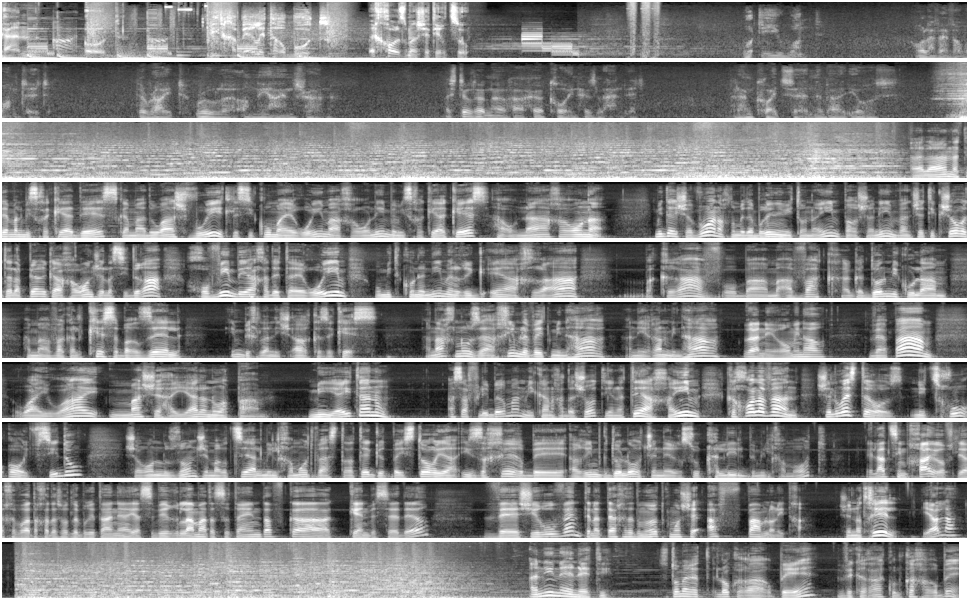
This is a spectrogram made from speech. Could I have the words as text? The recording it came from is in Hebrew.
כאן עוד. להתחבר לתרבות בכל זמן שתרצו. What do you want? all I've ever wanted. The right ruler on the Iron Throne. I still don't know how her coin has landed, but I'm quite certain about yours. אהלן, אתם על משחקי הדסק, המהדורה השבועית לסיכום האירועים האחרונים במשחקי הכס, העונה האחרונה. מדי שבוע אנחנו מדברים עם עיתונאים, פרשנים ואנשי תקשורת על הפרק האחרון של הסדרה, חווים ביחד את האירועים ומתכוננים אל רגעי ההכרעה בקרב או במאבק הגדול מכולם, המאבק על כס הברזל, אם בכלל נשאר כזה כס. אנחנו זה האחים לבית מנהר, אני ערן מנהר, ואני אור מנהר. והפעם, וואי וואי, מה שהיה לנו הפעם. מי יהיה איתנו? אסף ליברמן מכאן חדשות ינתח האם כחול לבן של וסטרוז ניצחו או הפסידו. שרון לוזון, שמרצה על מלחמות ואסטרטגיות בהיסטוריה, ייזכר בערים גדולות שנהרסו כליל במלחמות. אלעד שמחיוף, שליח חברת החדשות לבריטניה, יסביר למה התסריטאים דווקא כן בסדר, ושיר ראובן תנתח את הדמויות כמו שאף פעם לא נדחה. שנתחיל. יאללה. אני נהניתי. זאת אומרת, לא קרה הרבה, וקרה כל כך הרבה.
